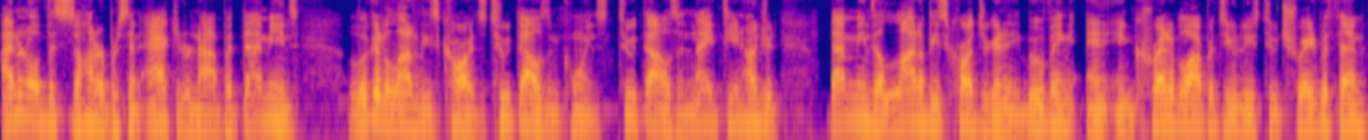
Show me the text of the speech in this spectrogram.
I don't know if this is 100% accurate or not, but that means look at a lot of these cards 2,000 coins, 2,000, 1,900. That means a lot of these cards are going to be moving and incredible opportunities to trade with them.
